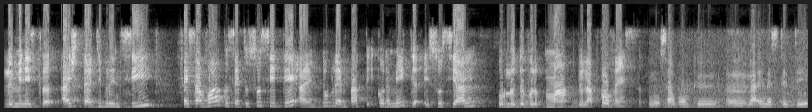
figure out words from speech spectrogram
Le ministre Ashta Dibrinsi fait savoir que cette société a un double impact économique et social pour le développement de la province. Nous savons que euh, la NSTT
